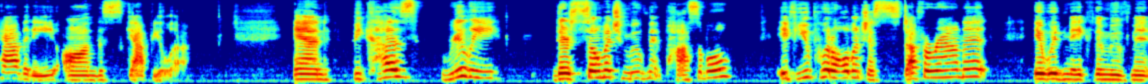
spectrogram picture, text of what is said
cavity on the scapula. And because really there's so much movement possible, if you put a whole bunch of stuff around it, it would make the movement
